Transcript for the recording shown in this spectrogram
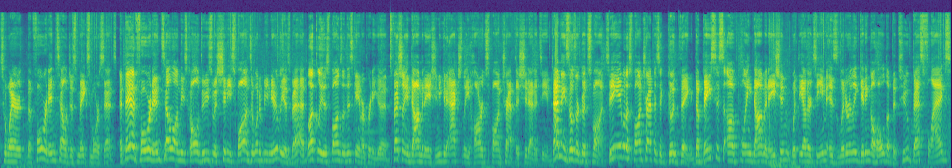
to where the forward intel just makes more sense. If they had forward intel on these Call of Duties with shitty spawns, it wouldn't be nearly as bad. Luckily, the spawns on this game are pretty good. Especially in Domination, you can actually hard spawn trap the shit out of teams. That means those are good spawns. Being able to spawn trap is a good thing. The basis of playing Domination with the other team is literally getting a hold of the two best flags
